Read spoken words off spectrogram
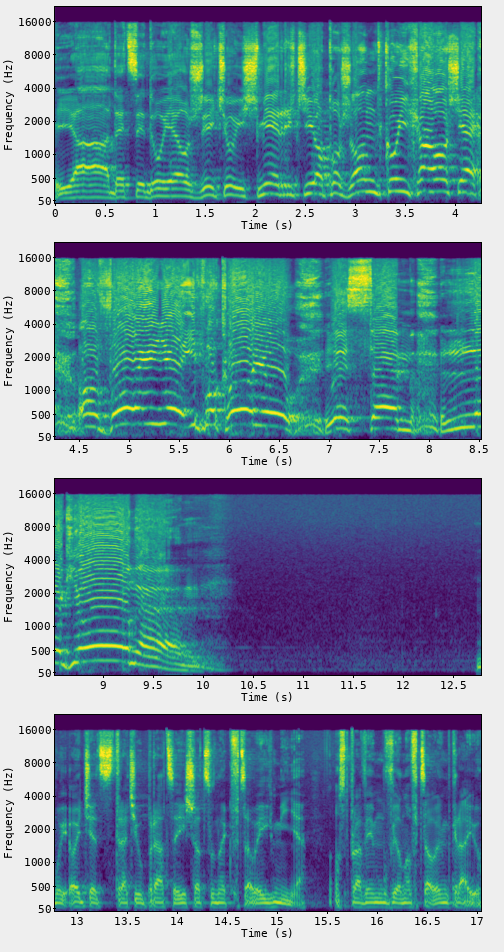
Ja decyduję o życiu i śmierci, o porządku i chaosie, o wojnie i pokoju. Jestem Legionem! Mój ojciec stracił pracę i szacunek w całej gminie. O sprawie mówiono w całym kraju.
